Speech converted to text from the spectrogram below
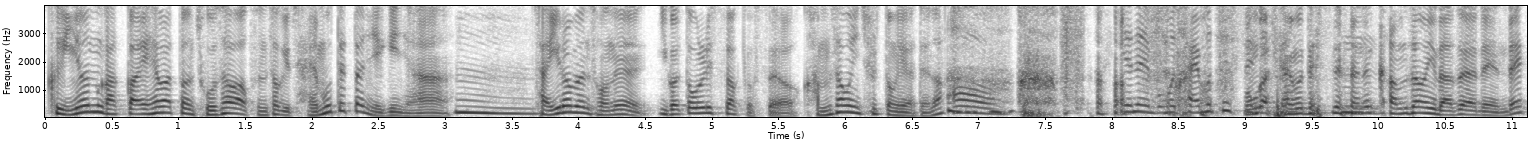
그 2년 가까이 해왔던 조사와 분석이 잘못됐다는 얘기냐? 음. 자 이러면 저는 이걸 떠올릴 수밖에 없어요. 감사원이 출동해야 되나? 아, 얘네 뭔가 잘못했으니까. 뭔가 잘못됐으면 음. 은 감사원이 나서야 되는데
